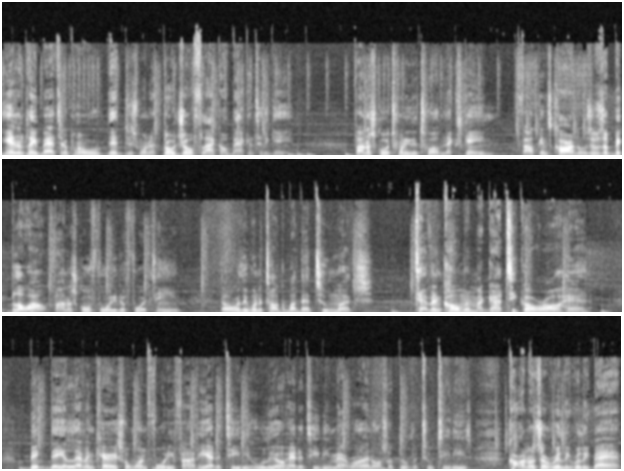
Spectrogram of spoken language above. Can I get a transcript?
He hasn't played bad to the point where they just want to throw Joe Flacco back into the game. Final score 20 to 12. Next game, Falcons Cardinals. It was a big blowout. Final score 40 to 14. Don't really want to talk about that too much. Tevin Coleman, my guy Tico Raw had big day 11 carries for 145. He had a TD. Julio had a TD. Matt Ryan also threw for two TDs. Cardinals are really, really bad.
